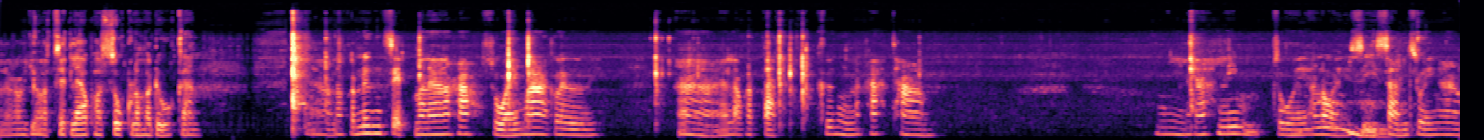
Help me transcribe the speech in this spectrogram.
แล้วเราหยอดเสร็จแล้วพอสุกเรามาดูกันอ่าแล้วก็นึ่งเสร็จมาแล้วนะคะ สวยมากเลย อ่าแล้วเราก็ตัดครึ่งนะคะทานนี่นะคะ นิ่มสวยอร่อย สีสันสวยงาม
